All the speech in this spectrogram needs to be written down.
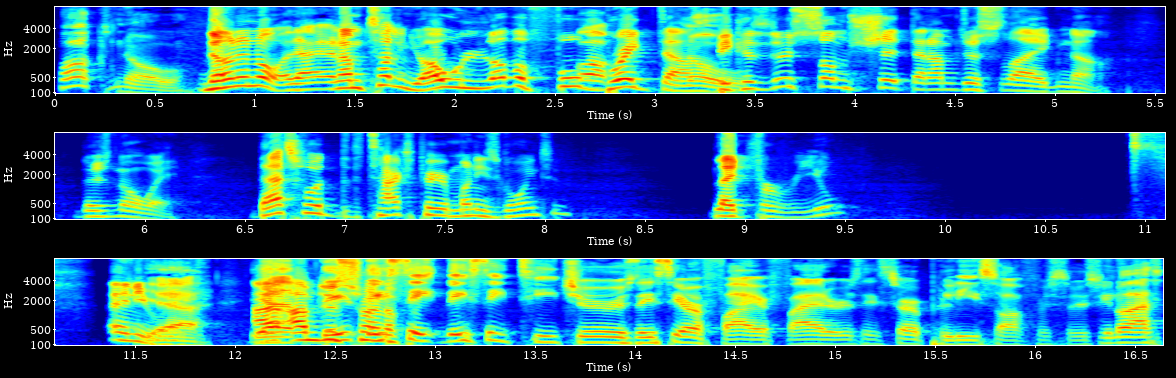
fuck no No, no, no. And I'm telling you, I would love a full Fuck breakdown no. because there's some shit that I'm just like, no. There's no way. That's what the taxpayer money is going to? Like for real? Anyway, Yeah, I, I'm just they, trying they to say they say teachers, they say our firefighters, they say our police officers. You know, that's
